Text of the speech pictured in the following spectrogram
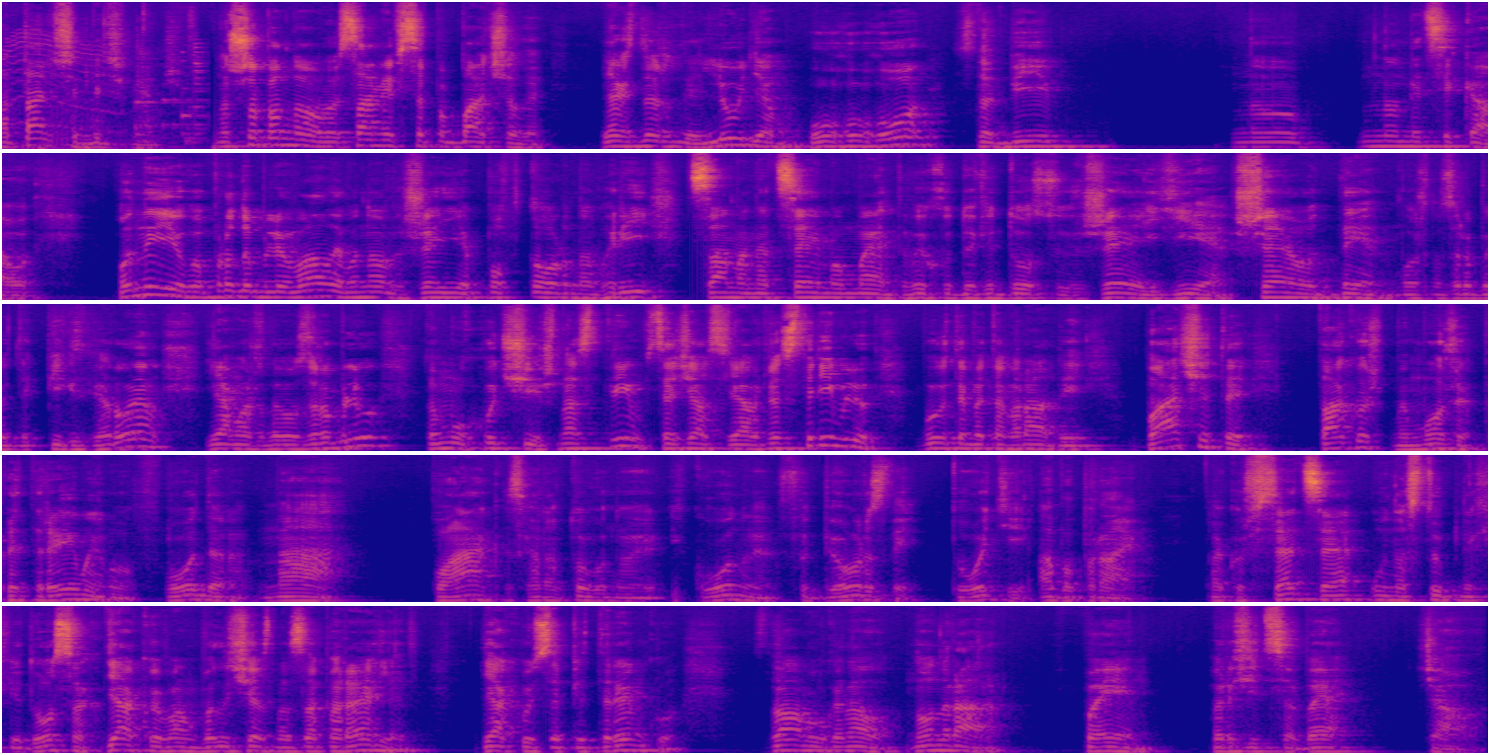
А далі більш-менш. Ну що, панове, ви самі все побачили. Як завжди, людям ого-го собі ну, ну не цікаво. Вони його продублювали, воно вже є повторно в грі. Саме на цей момент виходу відосу вже є ще один. Можна зробити пік з героєм. Я можливо зроблю. Тому хочеш на стрім. В цей час я вже стрімлю. Буду тебе там радий бачити. Також ми може притримаємо фодер на пак з гарантованою іконою Food Тоті або Prime. Також все це у наступних відосах. Дякую вам величезно за перегляд. Дякую за підтримку. З вами був канал NonRar. Фейм. Бережіть себе. Чао.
